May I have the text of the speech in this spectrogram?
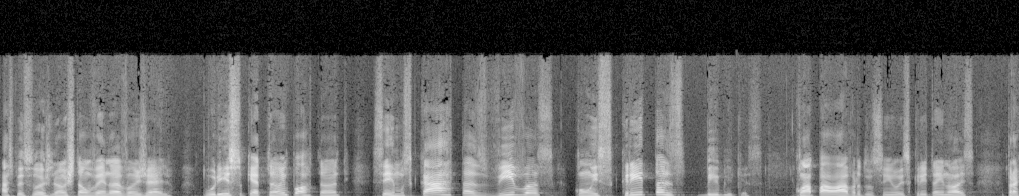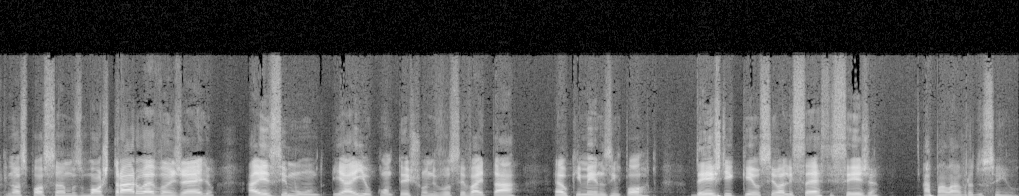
as pessoas não estão vendo o evangelho. Por isso que é tão importante sermos cartas vivas com escritas bíblicas. com a palavra do Senhor escrita em nós, para que nós possamos mostrar o Evangelho a esse mundo. E aí o contexto onde você vai estar é o que menos importa, desde que o seu alicerce seja a palavra do Senhor.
